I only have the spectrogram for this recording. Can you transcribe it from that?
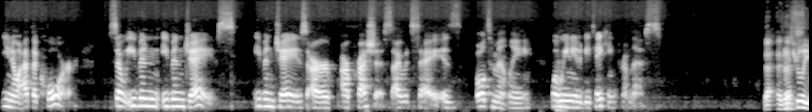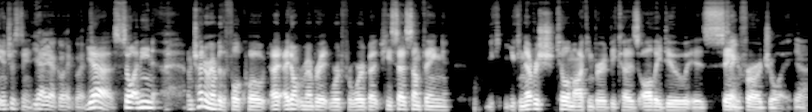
you know at the core. So even even Jays, even Jays are are precious. I would say is ultimately what we hmm. need to be taking from this. That- That's, really interesting. Yeah, yeah. Go ahead. Go ahead. Yeah. So, I mean, I'm trying to remember the full quote. I, I don't remember it word for word, but he says something you, you can never sh- kill a mockingbird because all they do is sing, Sing. for our joy. Yeah.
